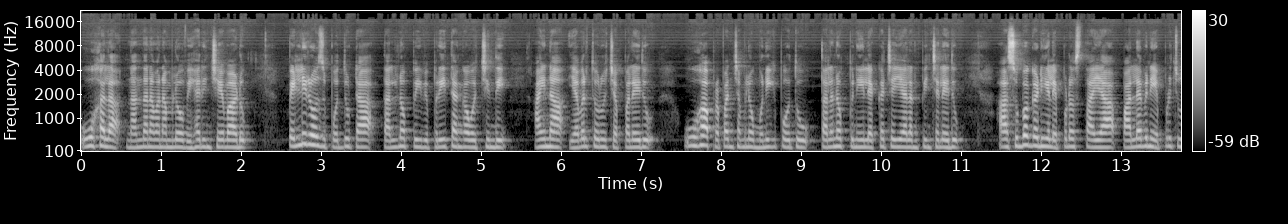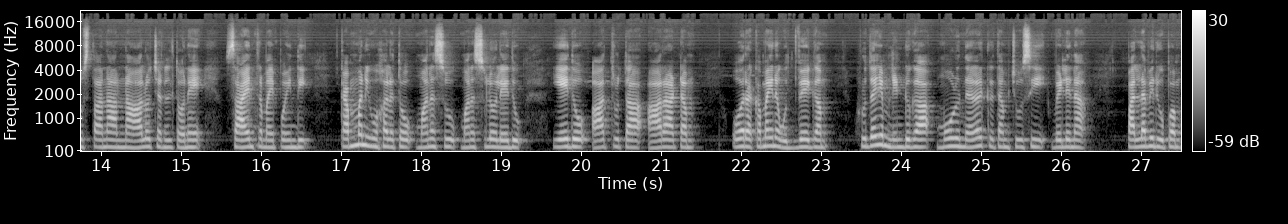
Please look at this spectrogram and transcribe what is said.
ఊహల నందనవనంలో విహరించేవాడు. పెళ్ళి రోజు పొద్దుట తలనొప్పి విపరీతంగా వచ్చింది. అయినా ఎవరితోనూ చెప్పలేదు. ఊహా ప్రపంచంలో మునిగిపోతూ తలనొప్పిని లెక్క చేయాలనిపించలేదు. ఆ శుభ గడియలు ఎప్పుడొస్తాయా? పల్లవిని ఎప్పుడు చూస్తానా అన్న ఆలోచనలతోనే సాయంత్రం అయిపోయింది కమ్మని ఊహలతో మనసు మనసులో లేదు. ఏదో ఆతృత ఆరాటం ఓ రకమైన ఉద్వేగం హృదయం నిండుగా మూడు నెలల క్రితం చూసి వెళ్ళిన పల్లవి రూపం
